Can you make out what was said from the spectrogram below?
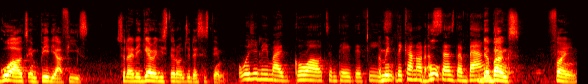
go out and pay their fees so that they get registered onto the system. What do you mean by go out and pay the fees? I mean, they cannot access the bank. The banks, fine.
